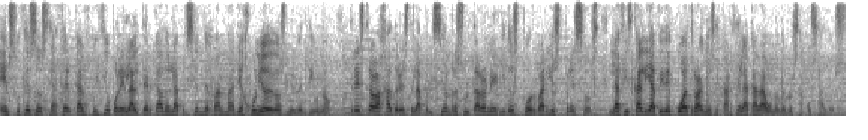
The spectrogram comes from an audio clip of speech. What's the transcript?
En sucesos se acerca el juicio por el altercado en la prisión de Palma de junio de 2021. Tres trabajadores de la prisión resultaron heridos por varios presos. La fiscalía pide cuatro años de cárcel a cada uno de los acusados.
